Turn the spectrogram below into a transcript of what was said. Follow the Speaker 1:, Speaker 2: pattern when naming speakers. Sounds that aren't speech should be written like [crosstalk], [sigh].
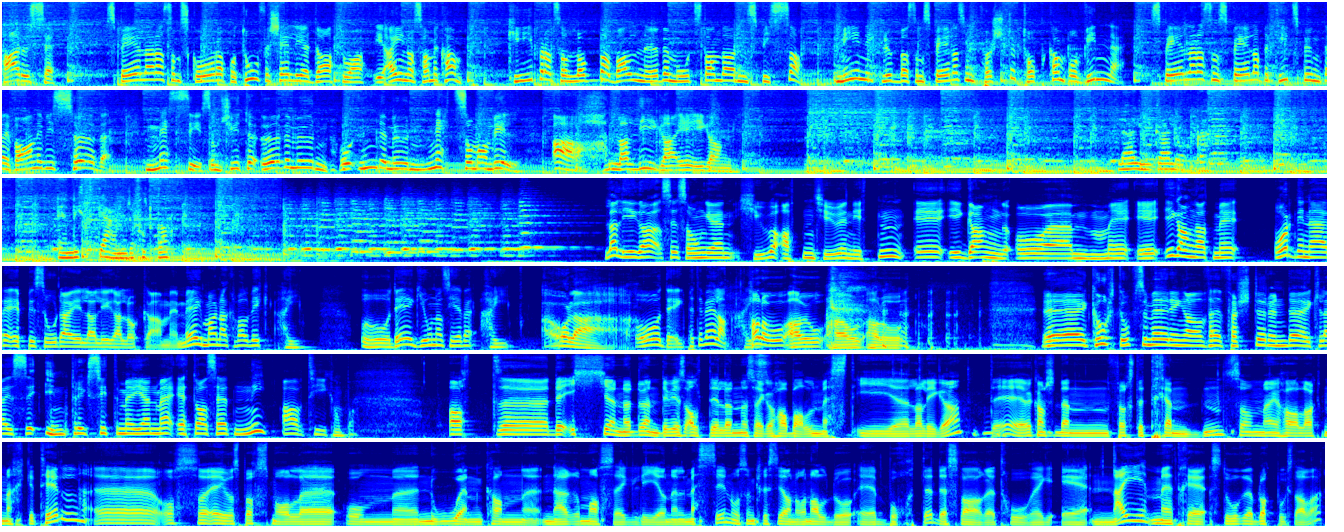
Speaker 1: Har du sett? Spillere som skårer på to forskjellige datoer i én og samme kamp. Keepere som lobber ballen over motstanderens spisser. Miniklubber som spiller sin første toppkamp og vinner. Spillere som spiller på tidspunkt de vanligvis sover. Messi som skyter over muren og under muren nett som han vil. Ah, La Liga er i gang.
Speaker 2: La liga loca. En litt gærnere fotball.
Speaker 1: La Liga-sesongen 2018-2019 er i gang, og um, vi er i gang igjen med ordinære episoder i La Liga Locca med meg, Magna Kvalvik, hei. Og deg, Jonas Giæver, hei.
Speaker 3: Hola!
Speaker 1: Og deg, Petter Wæland, hei.
Speaker 4: Hallo, hallo, hallo. hallo. [laughs]
Speaker 1: Eh, kort oppsummering av første runde. Hvilke inntrykk sitter vi igjen med etter å ha sett ni av ti kamper?
Speaker 4: At eh, det ikke nødvendigvis alltid lønner seg å ha ballen mest i eh, La Liga. Det er kanskje den første trenden som jeg har lagt merke til. Eh, og så er jo spørsmålet om noen kan nærme seg Lionel Messi, nå som Cristiano Ronaldo er borte. Det svaret tror jeg er nei, med tre store blokkbokstaver.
